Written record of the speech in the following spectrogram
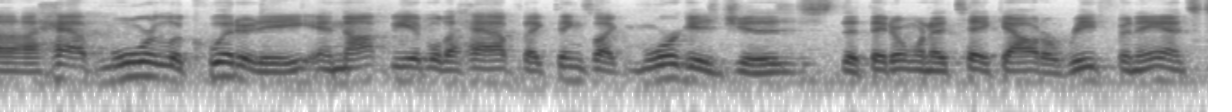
uh, have more liquidity and not be able to have like things like mortgages that they don't want to take out or refinance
